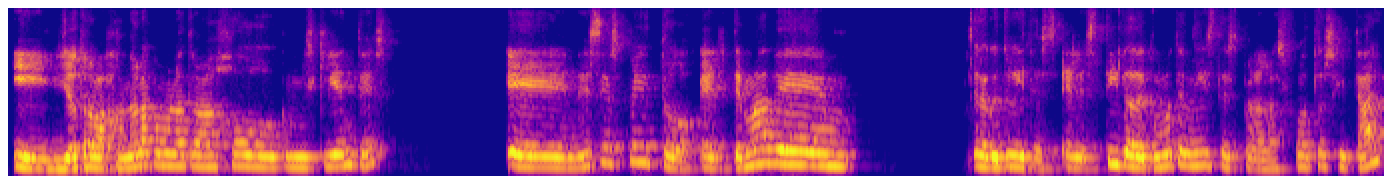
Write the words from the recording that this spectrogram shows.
y yo trabajándola como la trabajo con mis clientes, en ese aspecto, el tema de lo que tú dices, el estilo de cómo te vistes para las fotos y tal,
